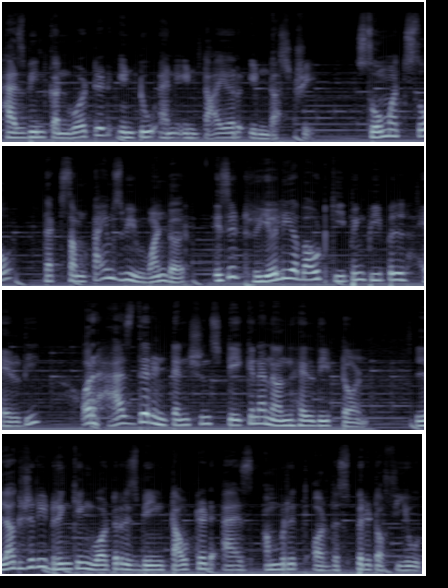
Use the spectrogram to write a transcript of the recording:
has been converted into an entire industry. So much so that sometimes we wonder is it really about keeping people healthy or has their intentions taken an unhealthy turn? Luxury drinking water is being touted as Amrit or the spirit of youth.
